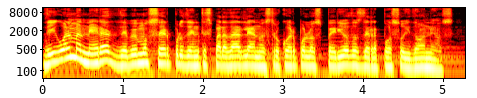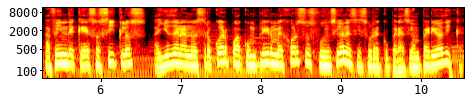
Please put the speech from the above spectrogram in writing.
De igual manera, debemos ser prudentes para darle a nuestro cuerpo los periodos de reposo idóneos, a fin de que esos ciclos ayuden a nuestro cuerpo a cumplir mejor sus funciones y su recuperación periódica.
